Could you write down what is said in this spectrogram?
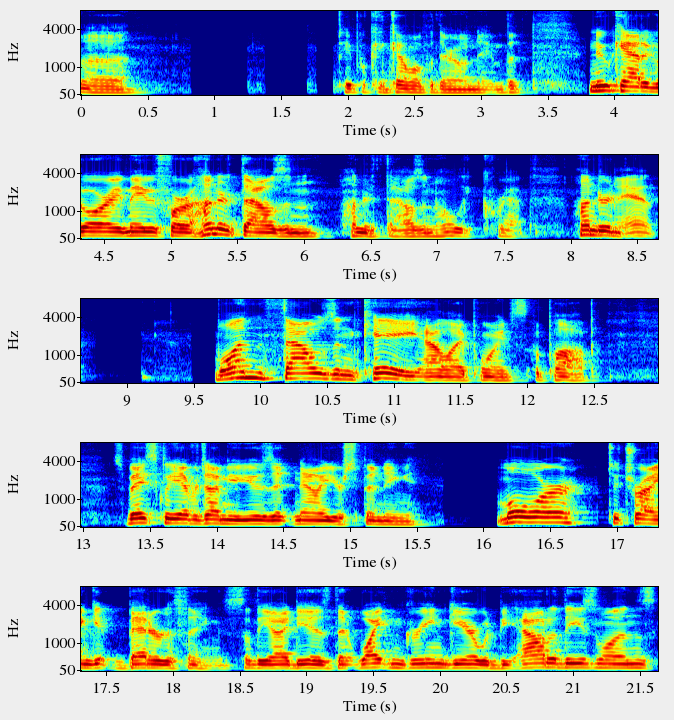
Uh, people can come up with their own name, but new category maybe for 100,000, 100,000, holy crap. 100 Man. 1000k ally points a pop. So basically, every time you use it, now you're spending more to try and get better things. So the idea is that white and green gear would be out of these ones.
